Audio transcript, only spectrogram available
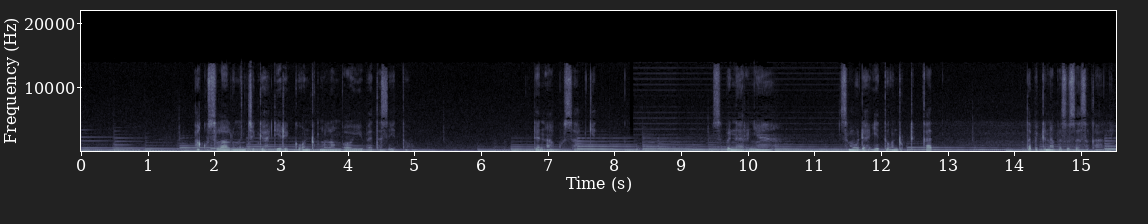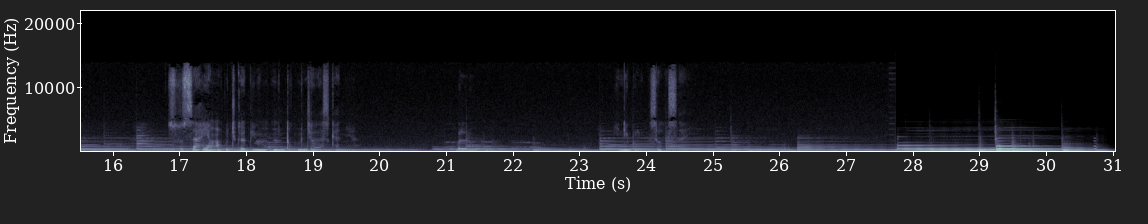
Aku selalu mencegah diriku untuk melampaui batas itu dan aku sakit. Sebenarnya semudah itu untuk dekat, tapi kenapa susah sekali? Susah yang aku juga bingung untuk menjelaskannya. Belum, ini belum selesai.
